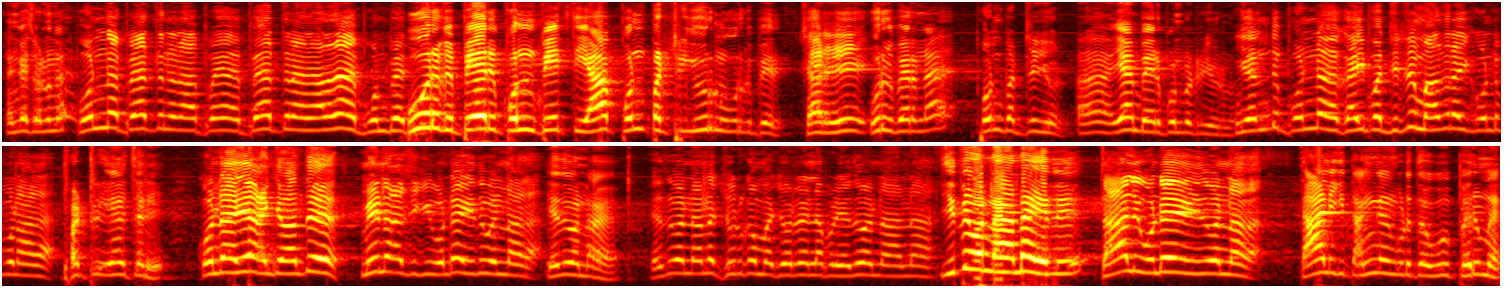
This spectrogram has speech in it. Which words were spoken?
எங்க சொல்லுங்க? பொண்ணை பேத்தின நான் பே- பேத்தினதுனால தான் பொன்பேத்தி ஊருக்கு பேரு பொன் பேத்தியா? பொன் பற்றியூர்னு ஊருக்கு பேர். சரி. ஊருக்கு பேர் என்ன? பொன் பற்றியூர். ஏன் பேர் பொன் பற்றியூர்னு? இங்கேருந்து பொண்ணை கைப்பற்றிட்டு மதுரைக்கு கொண்டு போனாங்க. பற்றி ஏ சரி. கொண்டாயி அங்கே வந்து மீனாட்சிக்கு கொண்டா இது பண்ணாங்க. எது பண்ணாங்க? எது பண்ணான்னா சுருக்கமாக சொல்கிறேன் அப்புறம் எது பண்ணான்னா இது பண்ணாங்கன்னா எது? தாலி கொண்டே இது பண்ணாங்க. தாலிக்கு தங்கம் கொடுத்த பெருமை.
